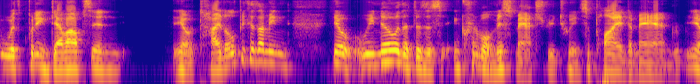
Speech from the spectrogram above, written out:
with putting DevOps in you know title because I mean you know, we know that there's this incredible mismatch between supply and demand. You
